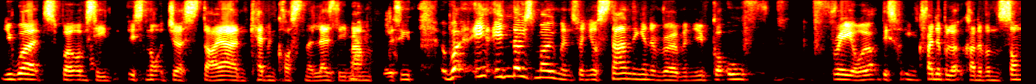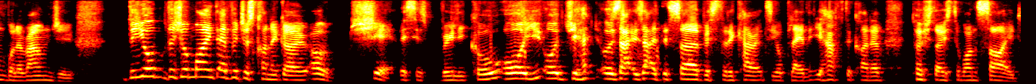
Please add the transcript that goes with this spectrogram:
you worked, but obviously it's not just Diane, Kevin Costner, Lesley Manville. But in, in, those moments when you're standing in a room and you've got all three or this incredible kind of ensemble around you, do your does your mind ever just kind of go, oh shit, this is really cool, or you or, you, or is that is that a disservice to the character you're playing that you have to kind of push those to one side?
